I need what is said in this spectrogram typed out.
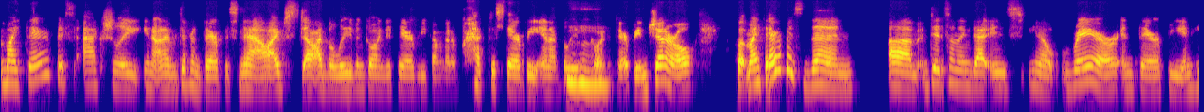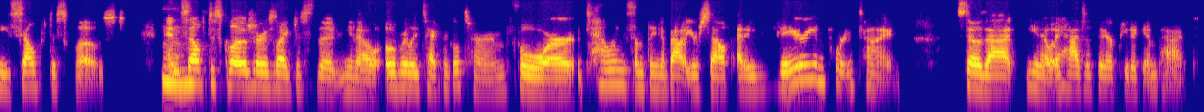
my therapist actually, you know, I have a different therapist now. I just I believe in going to therapy if I'm going to practice therapy, and I believe mm-hmm. in going mm-hmm. to therapy in general. But my therapist then um, did something that is, you know, rare in therapy, and he self-disclosed. Mm-hmm. And self-disclosure is like just the, you know, overly technical term for telling something about yourself at a very important time, so that you know it has a therapeutic impact.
